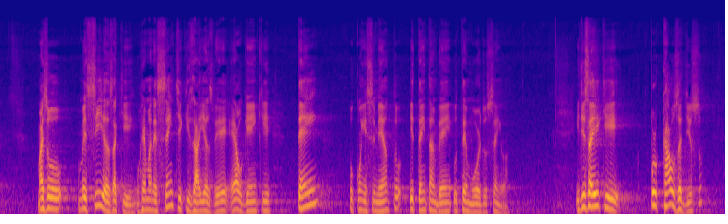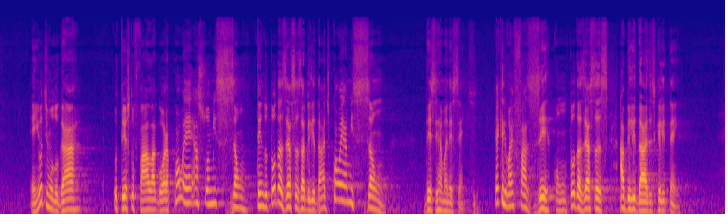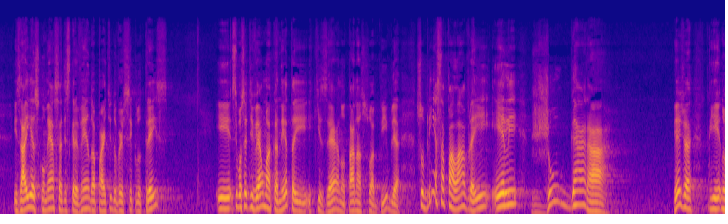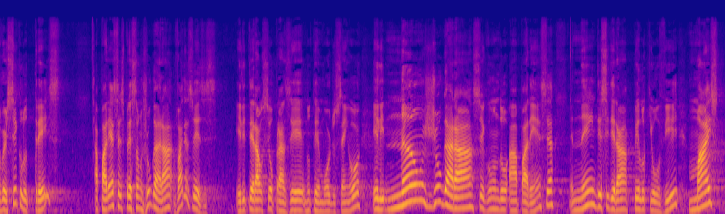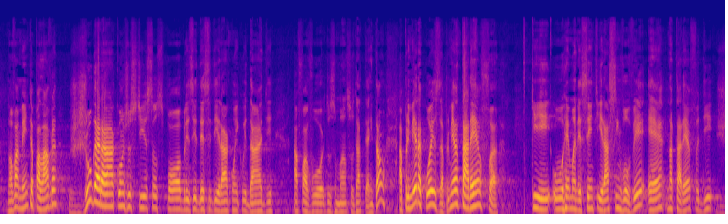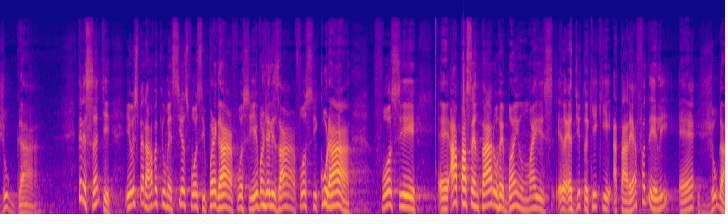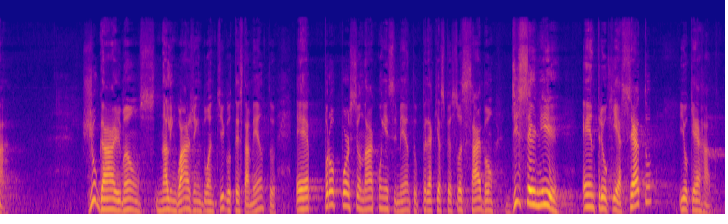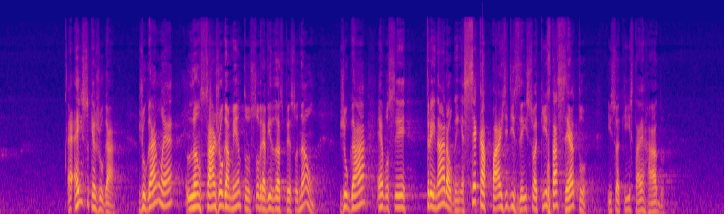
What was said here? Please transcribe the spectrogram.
Mas o Messias aqui, o remanescente que Isaías vê, é alguém que tem o conhecimento e tem também o temor do Senhor. E diz aí que, por causa disso, em último lugar, o texto fala agora qual é a sua missão, tendo todas essas habilidades, qual é a missão desse remanescente? O que é que ele vai fazer com todas essas habilidades que ele tem? Isaías começa descrevendo a partir do versículo 3. E se você tiver uma caneta e, e quiser anotar na sua Bíblia, sublinhe essa palavra aí, ele julgará. Veja que no versículo 3 aparece a expressão julgará várias vezes ele terá o seu prazer no temor do Senhor, ele não julgará segundo a aparência, nem decidirá pelo que ouvir, mas, novamente a palavra, julgará com justiça os pobres e decidirá com equidade a favor dos mansos da terra. Então, a primeira coisa, a primeira tarefa que o remanescente irá se envolver é na tarefa de julgar. Interessante, eu esperava que o Messias fosse pregar, fosse evangelizar, fosse curar, fosse é, apacentar o rebanho, mas é dito aqui que a tarefa dele é julgar. Julgar, irmãos, na linguagem do Antigo Testamento, é proporcionar conhecimento para que as pessoas saibam discernir entre o que é certo e o que é errado. É, é isso que é julgar. Julgar não é lançar julgamento sobre a vida das pessoas, não. Julgar é você treinar alguém, é ser capaz de dizer isso aqui está certo, isso aqui está errado.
